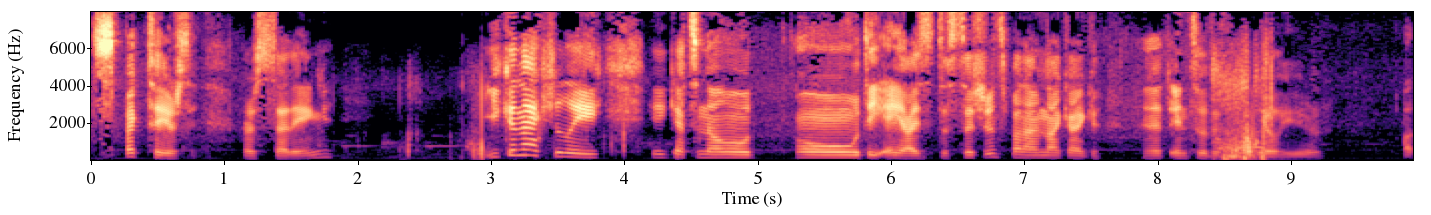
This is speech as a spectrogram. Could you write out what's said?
Spectators are setting. You can actually get to know oh, the AI's decisions, but I'm not gonna get into the video here. Uh,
